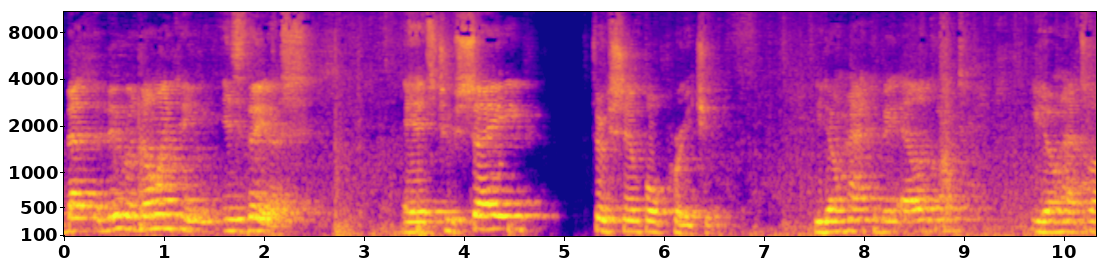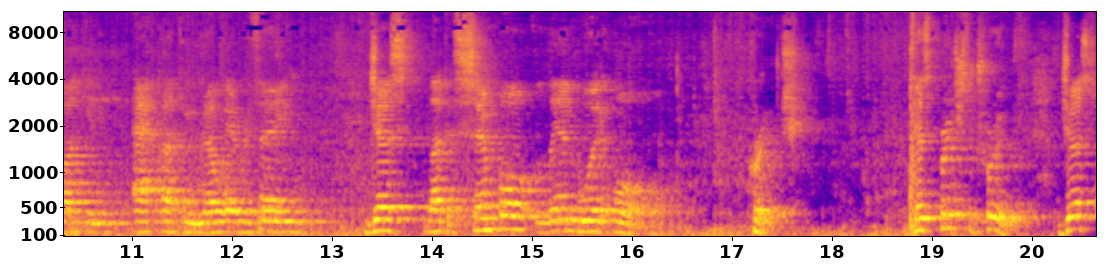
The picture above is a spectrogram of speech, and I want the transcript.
that the new anointing is this it's to save through simple preaching. You don't have to be eloquent. You don't have to like you, act like you know everything. Just like a simple Linwood oil. Preach. Just preach the truth. Just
